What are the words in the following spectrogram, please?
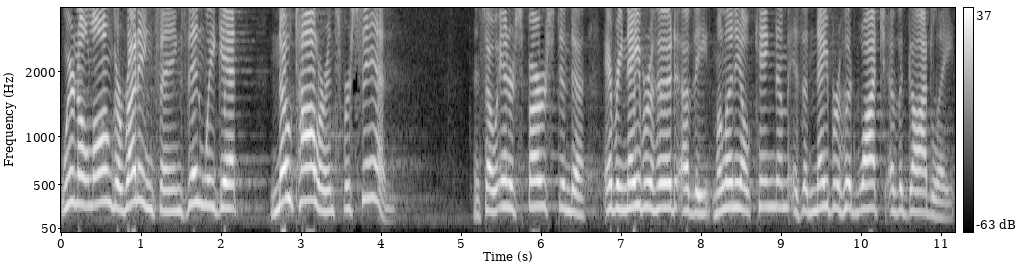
we're no longer running things, then we get no tolerance for sin. And so interspersed into every neighborhood of the millennial kingdom is a neighborhood watch of the godly.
